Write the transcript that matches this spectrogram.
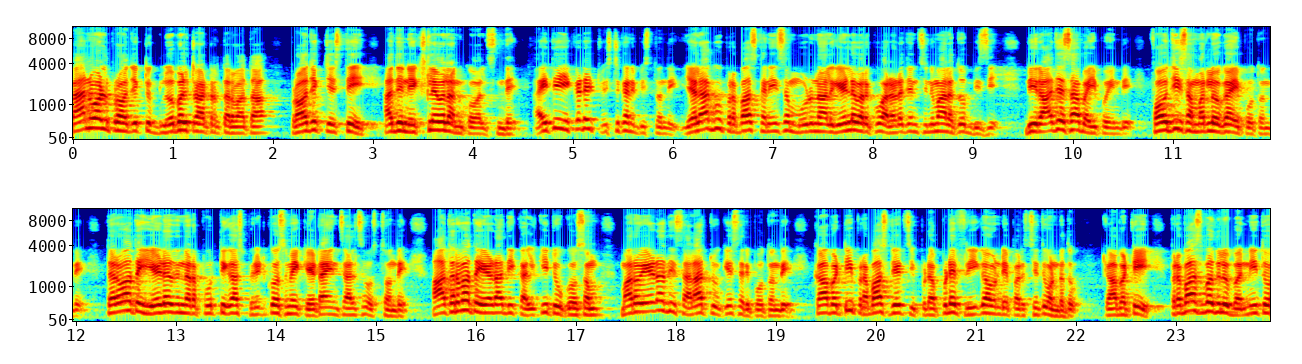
pan world project global trotter తర్వాత ప్రాజెక్ట్ చేస్తే అది నెక్స్ట్ లెవెల్ అనుకోవాల్సిందే. అయితే ఇక్కడే ట్విస్ట్ కనిపిస్తుంది. ఎలాగూ ప్రభాస్ కనీసం మూడు నాలుగేళ్ళ వరకు అరడజన్ సినిమాలతో బిజీ. ది రాజసాబ్ అయిపోయింది. ఫౌజీ సమ్మర్లోగా అయిపోతుంది. తర్వాత ఏడాదిన్నర పూర్తిగా స్పిరిట్ కోసమే కేటాయించాల్సి వస్తుంది. ఆ తర్వాత ఏడాది కల్కి టూ కోసం మరో ఏడాది సలార్ టూకే సరిపోతుంది. కాబట్టి ప్రభాస్ డేట్స్ ఇప్పుడప్పుడే ఫ్రీగా ఉండే పరిస్థితి ఉండదు. కాబట్టి ప్రభాస్ బదులు బన్నీతో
